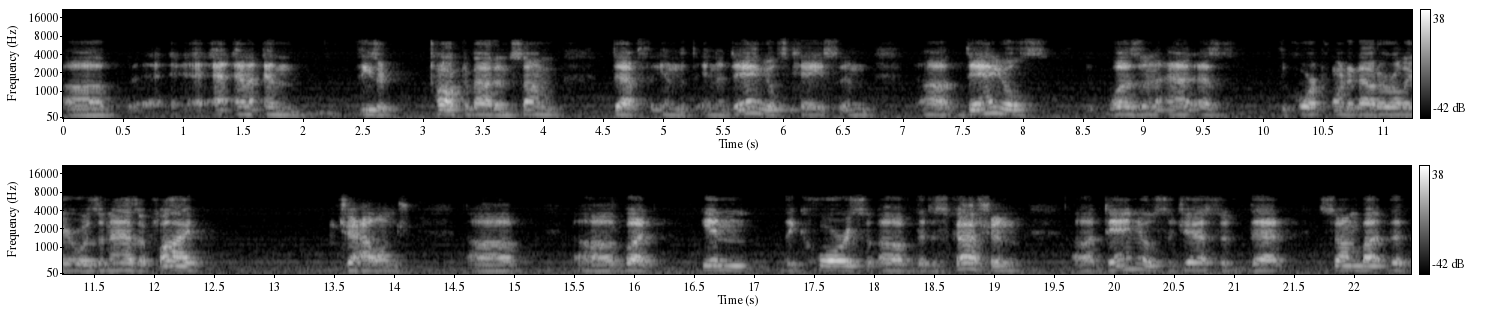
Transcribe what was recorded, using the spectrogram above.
And, and, these are talked about in some depth in, in the Daniels case. And uh, Daniels was, an, as the court pointed out earlier, was an as applied challenge. but in the course of the discussion, uh, Daniel suggested that somebody, that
